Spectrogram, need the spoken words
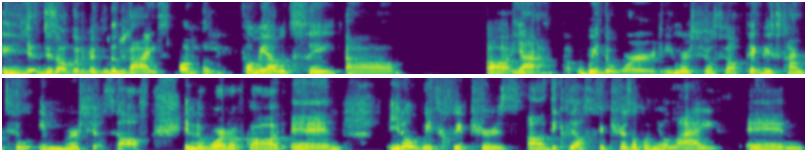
Yeah, these are good advice for me. For me, I would say, uh, uh, yeah, with the Word, immerse yourself. Take this time to immerse yourself in the Word of God, and you know, with scriptures, uh, declare scriptures upon your life, and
